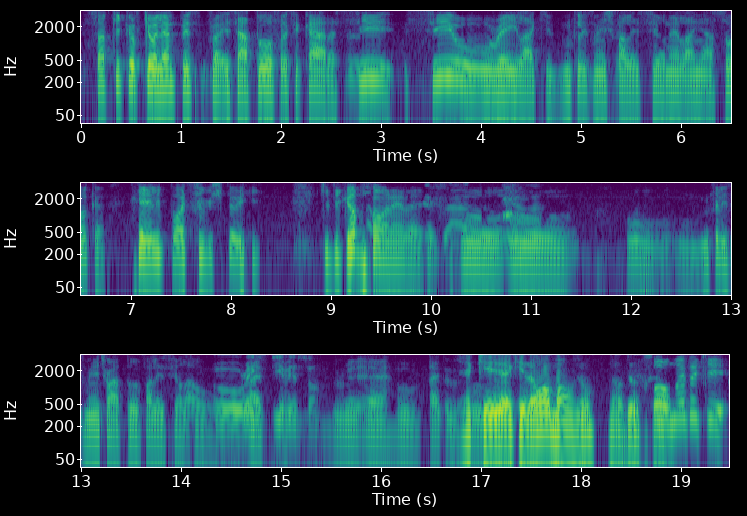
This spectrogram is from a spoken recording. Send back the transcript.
Sabe o que, que eu fiquei olhando pra esse, pra esse ator? Eu falei assim, cara, se, se o Ray lá, que infelizmente faleceu, né, lá em Açoka, ele pode substituir. Que fica bom, né, velho? Exato. O, exato. o, o, o- infelizmente o ator faleceu lá, o, O Ray Vai- Stevenson. é, o Titans É aquele, aquele é uma mão, viu? Meu Deus do céu. Pô, mas aqui,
